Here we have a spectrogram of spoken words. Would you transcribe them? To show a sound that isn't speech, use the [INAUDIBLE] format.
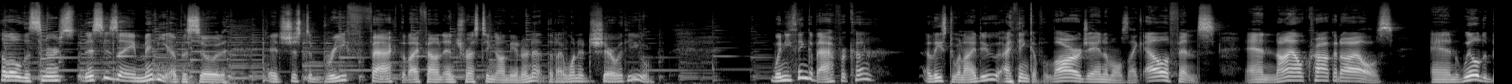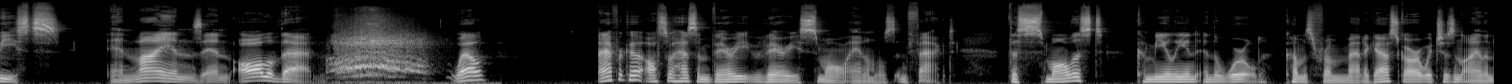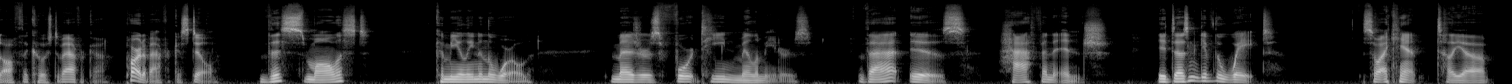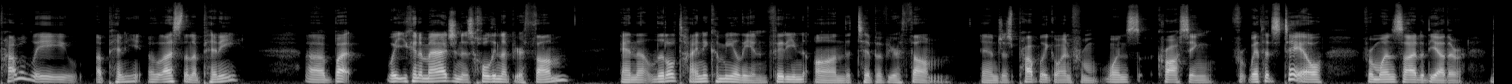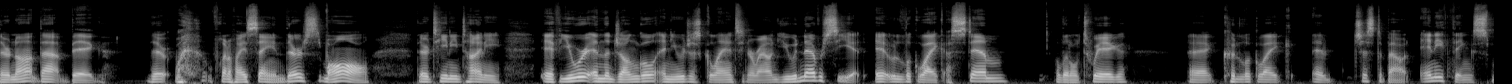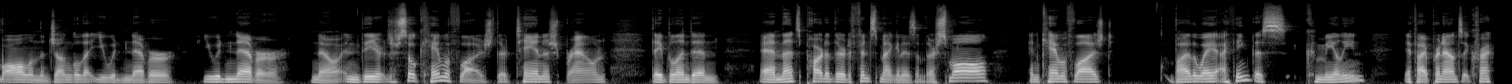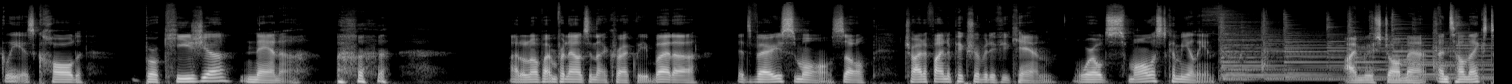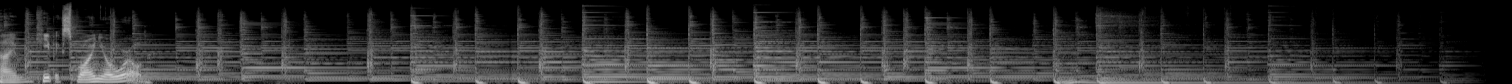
Hello, listeners. This is a mini episode. It's just a brief fact that I found interesting on the internet that I wanted to share with you. When you think of Africa, at least when I do, I think of large animals like elephants and Nile crocodiles and wildebeests and lions and all of that. Well, Africa also has some very, very small animals. In fact, the smallest chameleon in the world comes from Madagascar, which is an island off the coast of Africa, part of Africa still. This smallest chameleon in the world measures 14 millimeters. That is half an inch. It doesn't give the weight, so I can't tell you. Probably a penny, less than a penny. Uh, but what you can imagine is holding up your thumb and that little tiny chameleon fitting on the tip of your thumb and just probably going from one crossing with its tail from one side to the other. They're not that big. They're [LAUGHS] what am I saying? They're small. They're teeny tiny. If you were in the jungle and you were just glancing around, you would never see it. It would look like a stem, a little twig. It could look like uh, just about anything small in the jungle that you would never you would never know. And they're they're so camouflaged. They're tannish brown. They blend in. And that's part of their defense mechanism. They're small and camouflaged. By the way, I think this chameleon, if I pronounce it correctly, is called Brookesia nana. [LAUGHS] I don't know if I'm pronouncing that correctly, but uh, it's very small. So try to find a picture of it if you can. World's smallest chameleon. I'm Moosejaw Matt. Until next time, keep exploring your world.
